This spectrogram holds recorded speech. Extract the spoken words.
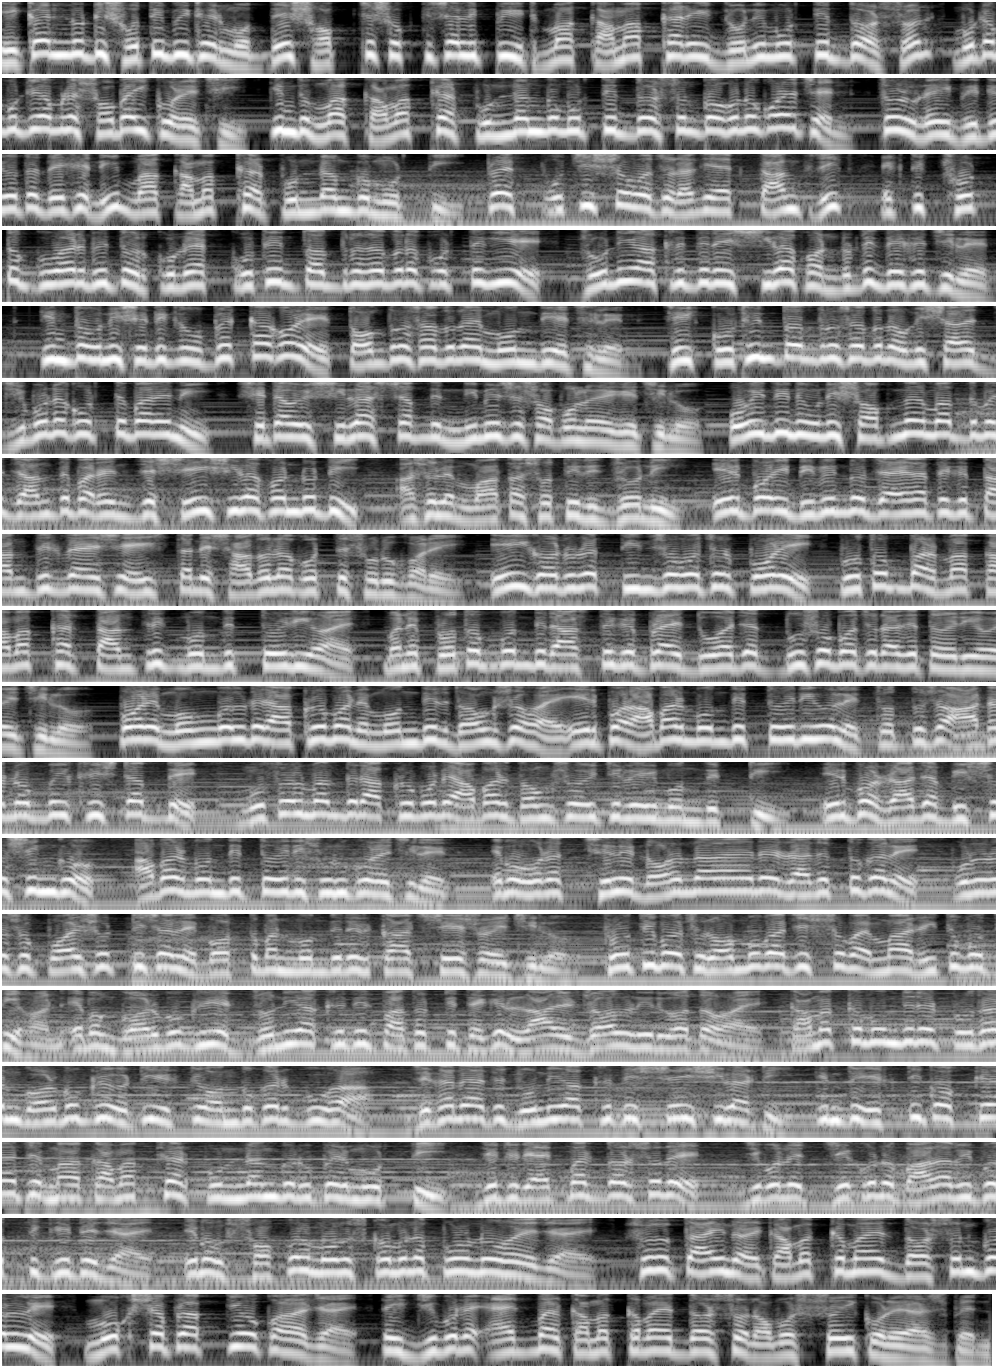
একান্নটি সতীপীঠের মধ্যে সবচেয়ে শক্তিশালী পীঠ মা কামাক্ষার এই জনি মূর্তির দর্শন মোটামুটি আমরা সবাই করেছি। কিন্তু মা কামাক্ষার পূর্ণাঙ্গ মূর্তির দর্শন কখনো করেছেন? চলুন, এই ভিডিওতে দেখে নিই মা কামাক্ষার পূর্ণাঙ্গ মূর্তি। প্রায় পঁচিশশো বছর আগে এক তান্ত্রিক একটি ছোট্ট গুহার ভিতর কোনো এক কঠিন তন্ত্র সাধনা করতে গিয়ে জনি আকৃতির এই শিলাখণ্ডটি দেখেছিলেন। কিন্তু উনি সেটিকে উপেক্ষা করে তন্ত্র সাধনায় মন দিয়েছিলেন। যেই কঠিন তন্ত্র সাধনা উনি সারা জীবনে করতে পারেনি, সেটা ওই শিলার সামনে নিমেষে সফল হয়ে গেছিল। ওই দিনে উনি স্বপ্নের মাধ্যমে জানতে পারেন যে সেই শিলাখণ্ডটি আসলে মাতা সতীর জনি। এরপরই বিভিন্ন জায়গা থেকে তান্ত্রিকরা এসে এই স্থানে সাধনা করতে শুরু করে। এই ঘটনার তিনশো বছর পরে প্রথমবার মা কামাক্ষার তান্ত্রিক মন্দির তৈরি হয়। মানে প্রথম মন্দির আজ থেকে প্রায় দু বছর আগে তৈরি হয়েছিল। পরে মঙ্গলদের আক্রমণে মন্দির ধ্বংস হয়। এরপর আবার মন্দির তৈরি হলে চোদ্দশো আটানব্বই খ্রিস্টাব্দে মুসলমানদের আক্রমণে আবার ধ্বংস হয়েছিল এই মন্দিরটি। এরপর রাজা বিশ্বসিংহ আবার মন্দির তৈরি শুরু করেছিলেন এবং ওনার ছেলে নরনারায়ণের রাজত্বকালে পনেরোশো পঁয়ষট্টি সালে বর্তমান মন্দিরের কাজ শেষ হয়েছিল। প্রতি বছর অম্বুবাচীর সময় মা ঋতুবতী হন এবং গর্ভগৃহের জনি আকৃতির পাথরটি থেকে লাল জল নির্গত হয়। কামাখ্যা মন্দিরের প্রধান গর্ভগৃহটি একটি অন্ধকার গুহা, যেখানে আছে জনি আকৃতির সেই শিলাটি, কিন্তু একটি কক্ষে আছে মা কামাক্ষার পূর্ণাঙ্গ রূপের মূর্তি, যেটির একবার দর্শনে জীবনের যে কোনো বাধা বিপত্তি কেটে যায় এবং সকল মনস্কামনা পূর্ণ হয়ে যায়। শুধু তাই নয়, কামাখ্যা মায়ের দর্শন করলে মোক্ষা প্রাপ্তিও করা যায়। তাই জীবনে একবার কামাখ্যা মায়ের দর্শন অবশ্যই করে আসবেন।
